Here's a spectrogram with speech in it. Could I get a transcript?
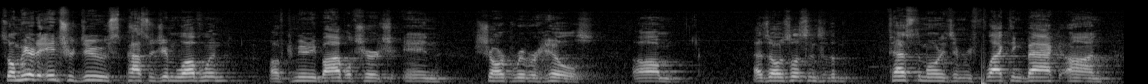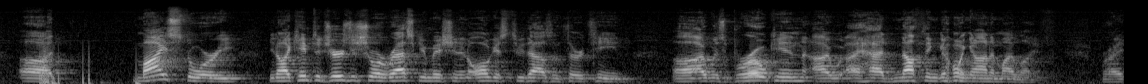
so I'm here to introduce Pastor Jim Loveland of Community Bible Church in Shark River Hills. Um, as I was listening to the testimonies and reflecting back on uh, my story, you know, I came to Jersey Shore Rescue Mission in August 2013. Uh, I was broken. I, I had nothing going on in my life, right?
